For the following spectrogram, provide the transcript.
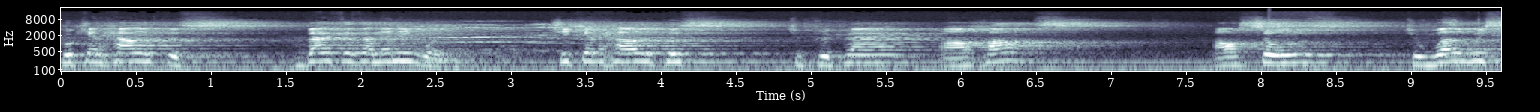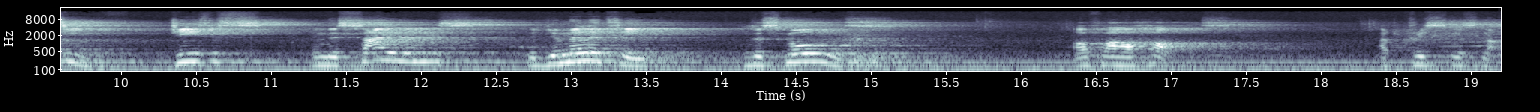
who can help us better than anyone. She can help us to prepare our hearts, our souls to well receive Jesus in the silence, the humility, the smallness of our hearts at Christmas night.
